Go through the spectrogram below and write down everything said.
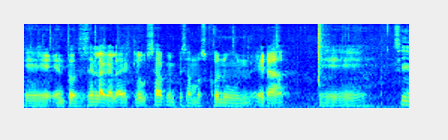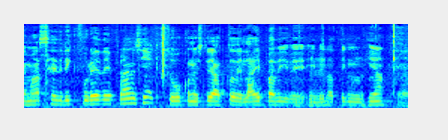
Eh, entonces en la gala de Close Up empezamos con un, era... Eh, se llama Cédric Fure de Francia, que estuvo con este acto del iPad y de, y de la tecnología Ah.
